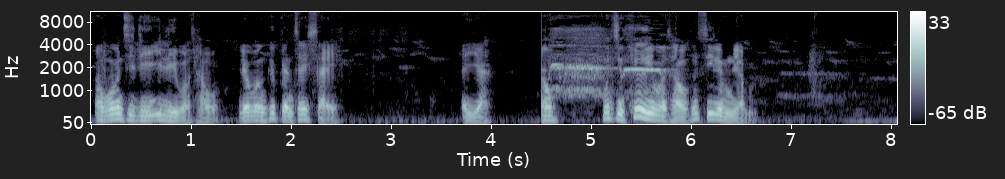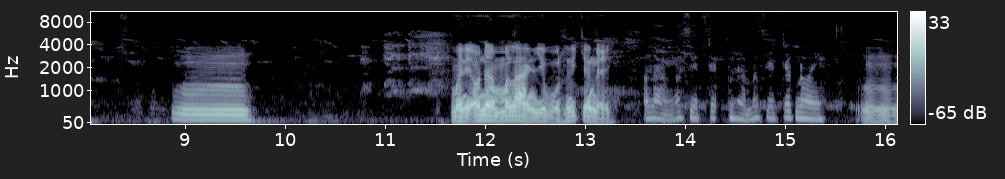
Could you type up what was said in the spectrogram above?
เอาว่ามันสิดีอีหลีบ่เท่าเดี๋ยวเบิ่งคือเป็นใสๆไอ้ยะเอามันสิคืออยู่บ่เท่าคือสีเหลี่ยมๆอืมมันนี่เอาน้ำมาล้างอยู่บ่คือจังไดเอาหลังมาเสร็จจักหลังมาเสร็จจักหน่อยอืม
